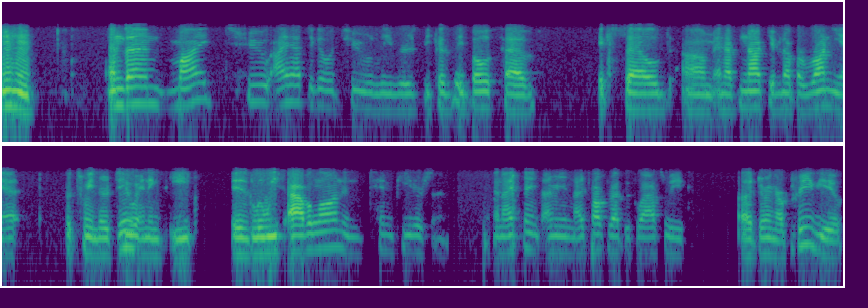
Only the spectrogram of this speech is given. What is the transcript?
hmm And then my two, I have to go with two relievers because they both have excelled um, and have not given up a run yet between their two Mm. innings each. Is Luis Avilan and Tim Peterson. And I think, I mean, I talked about this last week uh, during our preview.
